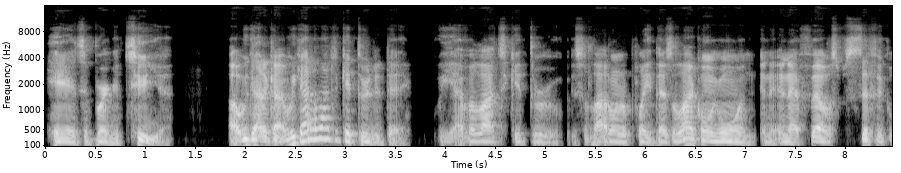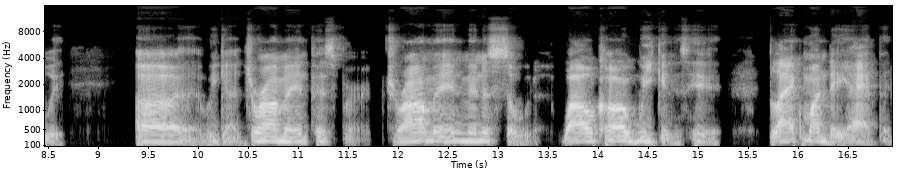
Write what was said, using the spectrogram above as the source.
here to bring it to you. Uh, we got, a got we got a lot to get through today. We have a lot to get through. It's a lot on the plate. There's a lot going on in the NFL specifically. Uh, we got drama in Pittsburgh, drama in Minnesota. Wild card weekend is here. Black Monday happened.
